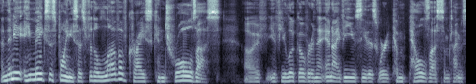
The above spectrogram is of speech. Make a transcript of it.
And then he, he makes this point. He says, For the love of Christ controls us uh, if, if you look over in the NIV, you see this word compels us. Sometimes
